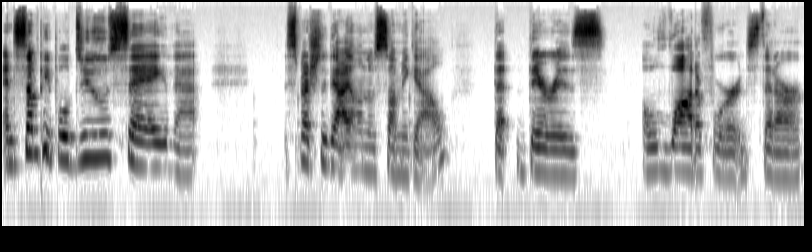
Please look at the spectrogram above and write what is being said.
And some people do say that, especially the island of San Miguel, that there is a lot of words that are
